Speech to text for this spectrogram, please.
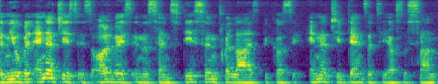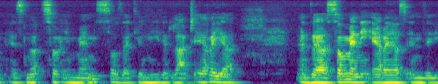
Renewable energies is always in a sense decentralized because the energy density of the sun is not so immense so that you need a large area and there are so many areas in the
